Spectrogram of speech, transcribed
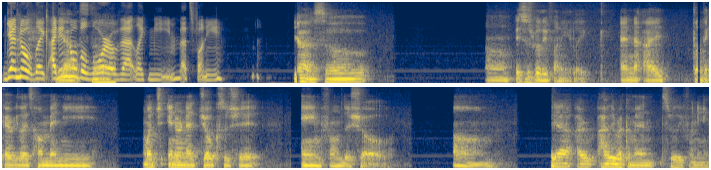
Yeah, no, like I didn't know Yeah, the lore of that like meme. That's funny. Yeah, so um it's just really funny, like and I don't think I realized how many how much internet jokes and shit came from the show. Um yeah, I highly recommend. It's really funny.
